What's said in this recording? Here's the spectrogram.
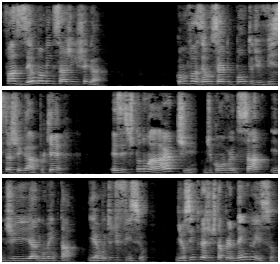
fazer uma mensagem chegar como fazer um certo ponto de vista chegar, porque existe toda uma arte de conversar e de argumentar, e é muito difícil. E eu sinto que a gente está perdendo isso.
